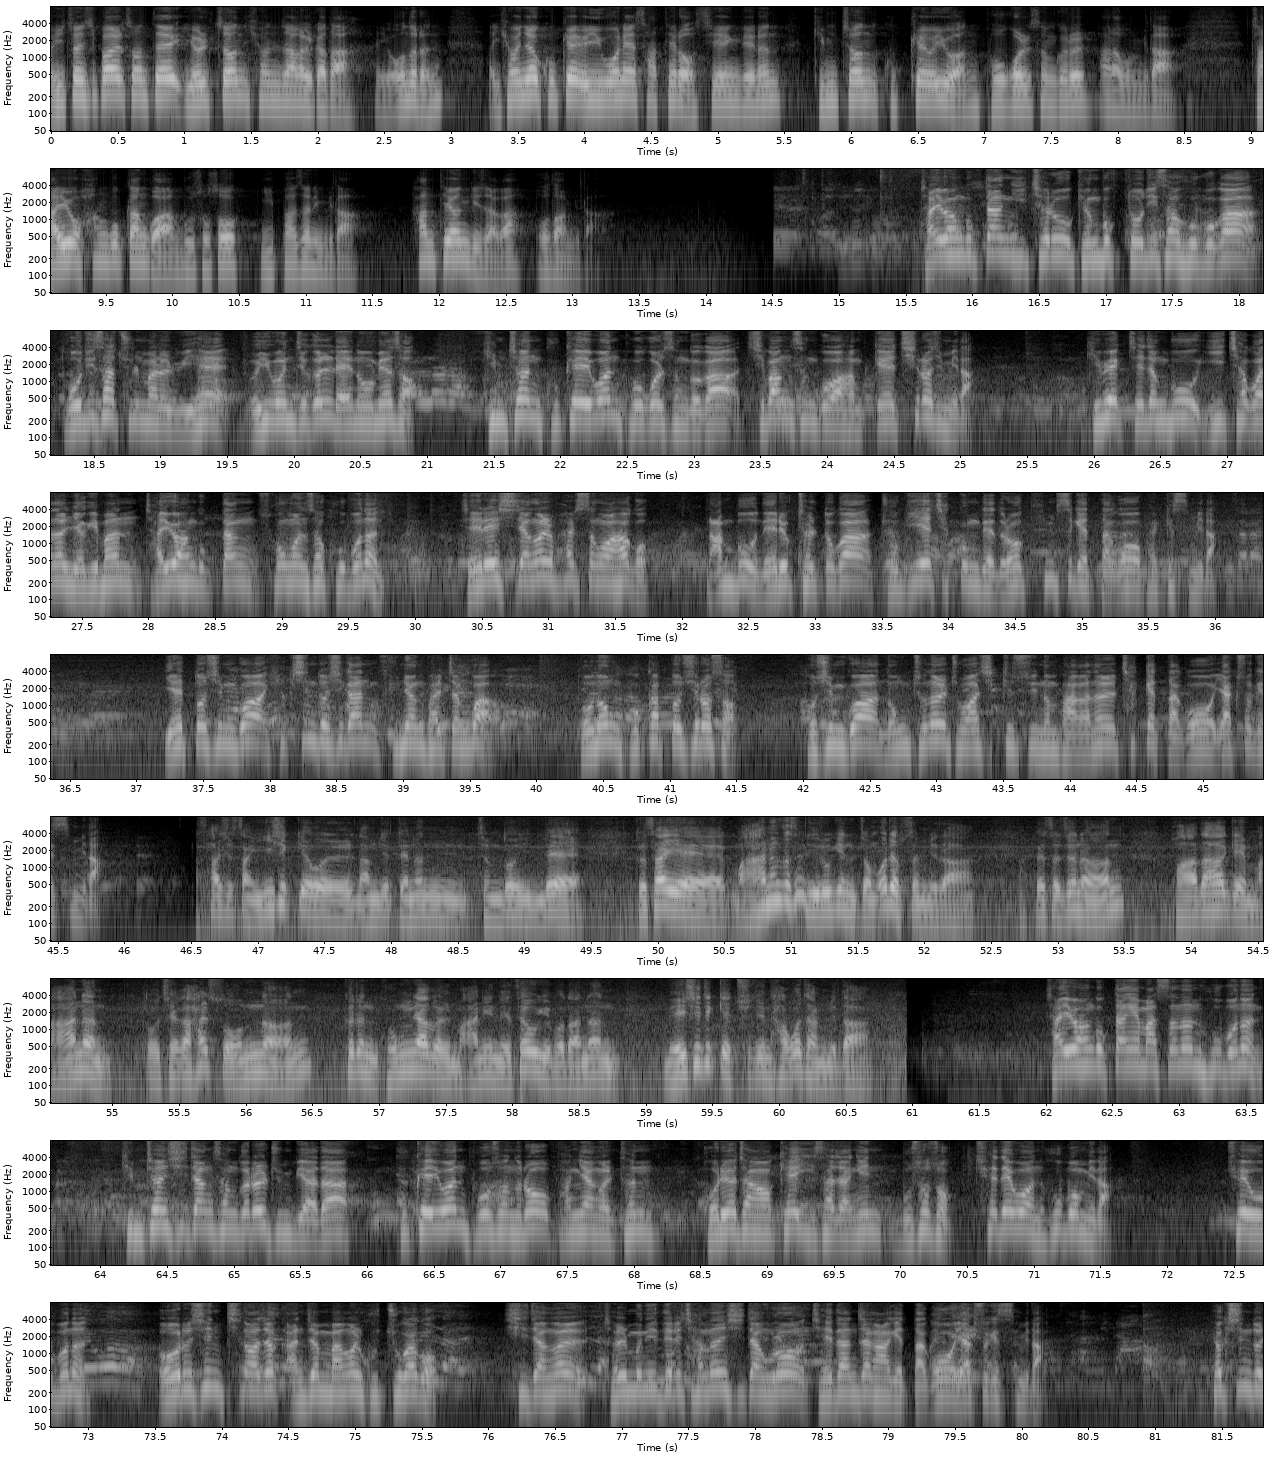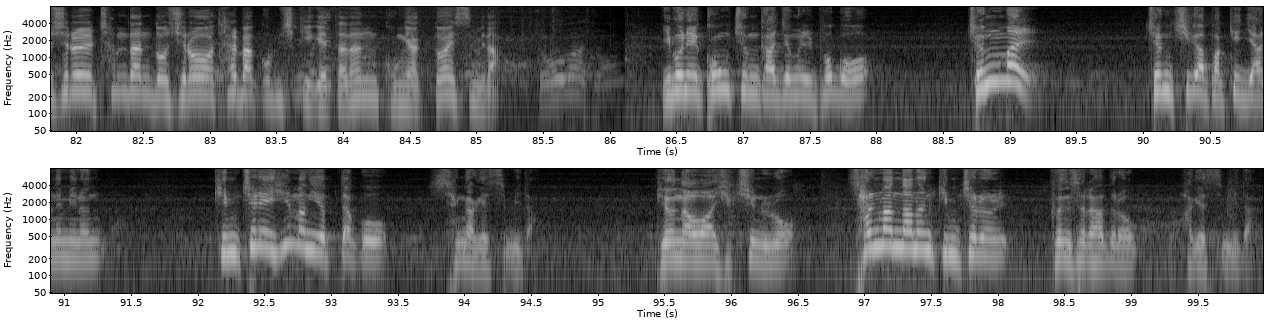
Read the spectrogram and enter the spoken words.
2018 선택 열전 현장을 가다 오늘은 현역 국회의원의 사태로 시행되는 김천 국회의원 보궐선거를 알아봅니다. 자유한국당과 무소속 2파전입니다. 한태현 기자가 보도합니다. 자유한국당 이철우 경북도지사 후보가 도지사 출마를 위해 의원직을 내놓으면서 김천 국회의원 보궐선거가 지방선거와 함께 치러집니다. 기획재정부 2차관을 역임한 자유한국당 송원석 후보는 재래시장을 활성화하고 남부 내륙철도가 조기에 착공되도록 힘쓰겠다고 밝혔습니다. 옛 도심과 혁신도시 간 균형 발전과 도농 복합 도시로서 도심과 농촌을 조화시킬 수 있는 방안을 찾겠다고 약속했습니다. 사실상 20개월 남짓되는 정도인데 그 사이에 많은 것을 이루기는 좀 어렵습니다. 그래서 저는 과다하게 많은 또 제가 할 수 없는 그런 공약을 많이 내세우기보다는 내실 있게 추진하고자 합니다. 자유한국당에 맞서는 후보는 김천시장 선거를 준비하다 국회의원 보선으로 방향을 튼 고려장학회 이사장인 무소속 최대원 후보입니다. 최 후보는 어르신 친화적 안전망을 구축하고 시장을 젊은이들이 찾는 시장으로 재단장하겠다고 약속했습니다. 혁신도시를 첨단도시로 탈바꿈시키겠다는 공약도 했습니다. 이번에 공천 과정을 보고 정말 정치가 바뀌지 않으면 김천에 희망이 없다고 생각했습니다. 변화와 혁신으로 살맛 나는 김천을 건설하도록 하겠습니다.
